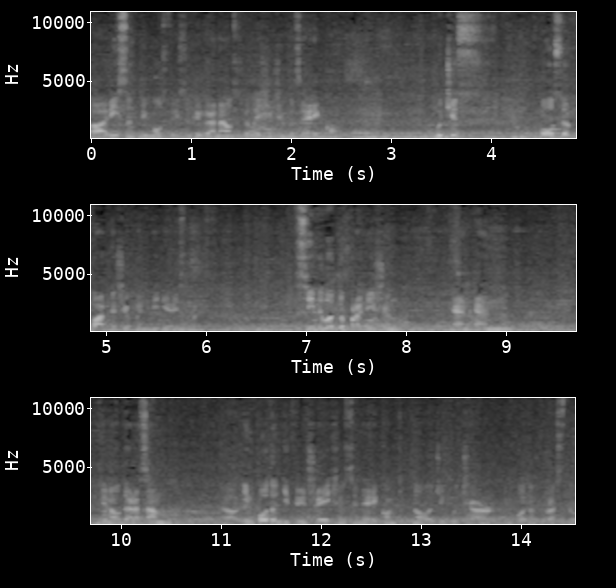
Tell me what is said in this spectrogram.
uh, recently, most recently, we announced relationship with Ericom, which is also a partnership in VDI space. Similar to Provision, and, and you know, there are some uh, important differentiations in Ericom technology which are important for us to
